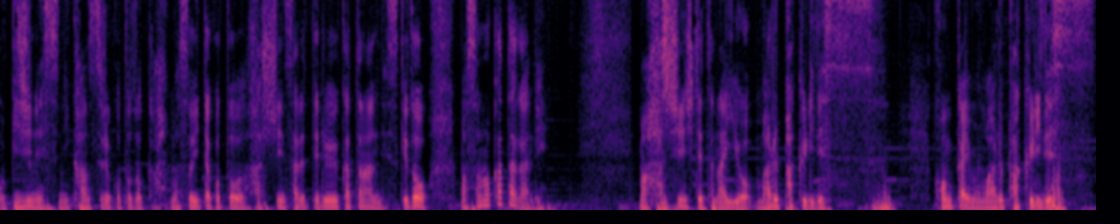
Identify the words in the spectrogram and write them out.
こうビジネスに関することとか、まあ、そういったことを発信されてる方なんですけど、まあ、その方がね、まあ、発信してた内容丸パクリです。今回も丸パクリです。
